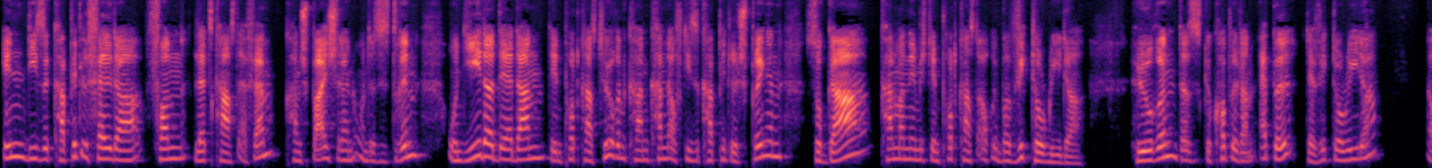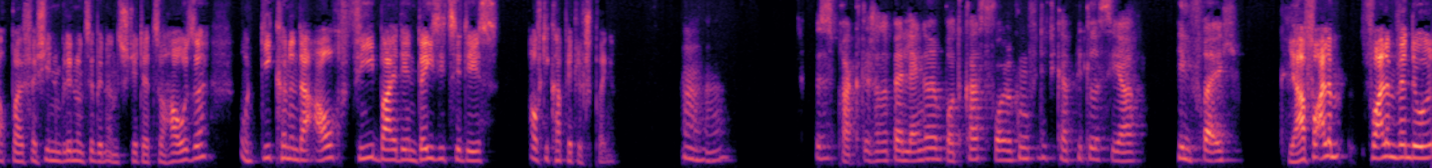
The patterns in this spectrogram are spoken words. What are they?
in diese Kapitelfelder von Let's Cast FM, kann speichern und es ist drin. Und jeder, der dann den Podcast hören kann, kann auf diese Kapitel springen. Sogar kann man nämlich den Podcast auch über Victor Reader hören. Das ist gekoppelt an Apple, der Victor Reader. Auch bei verschiedenen Blinden und Sehbehinderten steht er zu Hause. Und die können da auch, wie bei den Daisy-CDs, auf die Kapitel springen. Mhm. Das ist praktisch. Also bei längeren Podcast-Folgen finde ich die Kapitel sehr hilfreich. Ja, vor allem, vor allem, wenn du,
